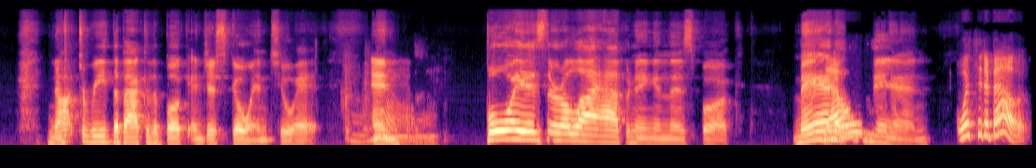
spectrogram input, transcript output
not to read the back of the book and just go into it And- Mm. boy, is there a lot happening in this book. Man, Yep. oh man. what's it about?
